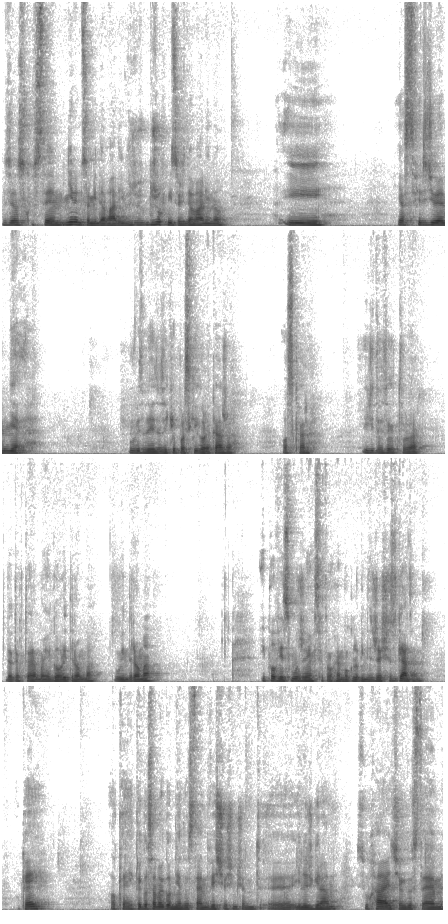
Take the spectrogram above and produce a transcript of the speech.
W związku z tym, nie wiem, co mi dawali. W brzuch mi coś dawali, no. I ja stwierdziłem nie. Mówię tutaj do takiego polskiego lekarza. Oskar, idź do doktora, do doktora mojego Windroma, Windroma i powiedz mu, że ja chcę tą hemoglobinę, że się zgadzam. Ok? Ok, tego samego dnia dostałem 280 y, ileś gram. Słuchajcie, jak dostałem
